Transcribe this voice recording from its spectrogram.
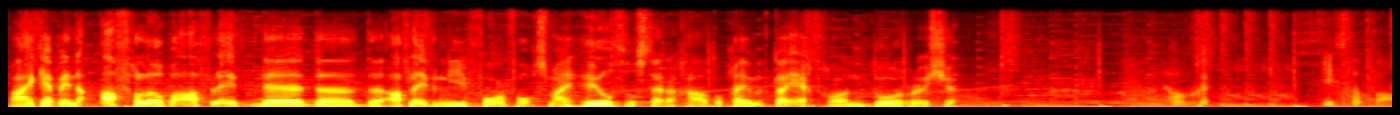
Maar ik heb in de afgelopen aflevering, de, de, de aflevering hiervoor volgens mij heel veel sterren gehaald. Op een gegeven moment kan je echt gewoon doorrushen. welke is dat dan?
